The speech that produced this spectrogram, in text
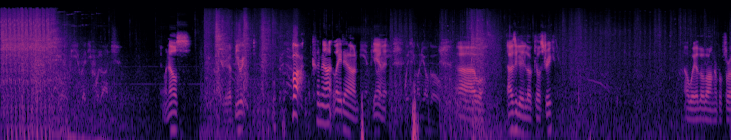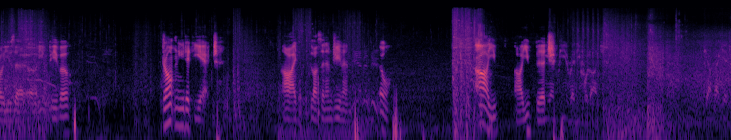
UAV ready for launch. Anyone else? Roger, be right. Fuck! Could not lay down. EMP Damn it. Waiting on your go. Uh, well, that was a good little kill streak. I'll wait a little longer before I'll use that uh, EMP though. Don't need it yet. Oh, I lost an MG then. Oh. Ah, you. Ah, you bitch. EMP ready for launch. Care package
